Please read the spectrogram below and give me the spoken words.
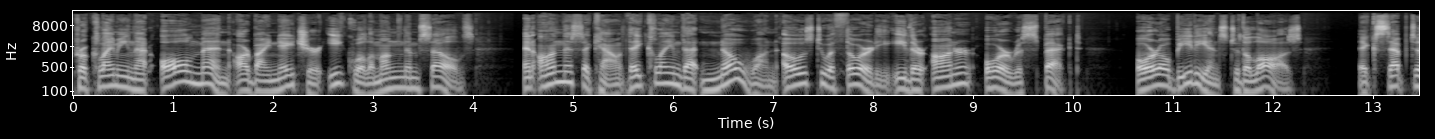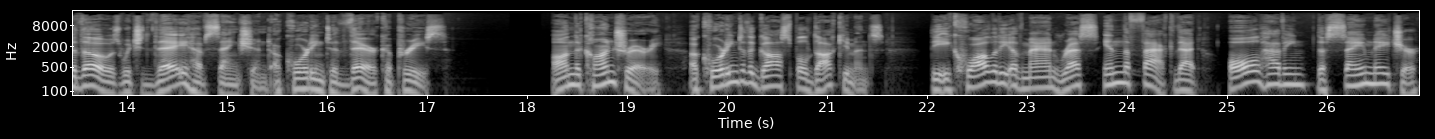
proclaiming that all men are by nature equal among themselves, and on this account they claim that no one owes to authority either honor or respect or obedience to the laws, except to those which they have sanctioned according to their caprice. On the contrary, according to the gospel documents, the equality of man rests in the fact that, all having the same nature,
